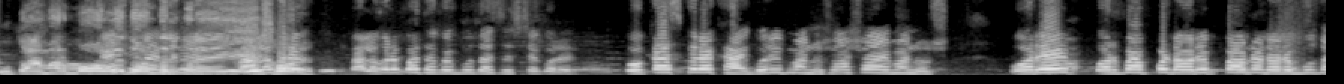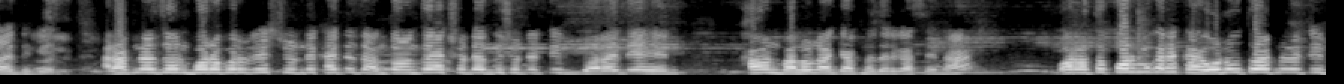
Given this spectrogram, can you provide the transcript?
ও তো আমার শুনেন, দোকানদারি করে এই- এই ভালো করে শহরে ভালো করে কথা কই বোঝার চেষ্টা করেন। ও কাজ করে খায় গরিব মানুষ অসহায় মানুষ। ওরে ওর প্রাপ্যটা ওরে পাওনাটা ওরে বুঝাই দিবেন আর আপনারা যখন বড় বড় রেস্টুরেন্টে খাইতে যান তখন তো একশো টাকা দুশো টাকা টিপ ধরাই দেখেন খাওয়ান ভালো লাগে আপনাদের কাছে না? ওরা তো কর্ম করে খায় ওনেও তো আপনারা টিপ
